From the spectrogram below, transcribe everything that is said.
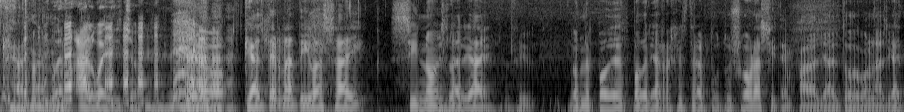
Que además no. Bueno, algo he dicho. Pero, ¿qué alternativas hay si no es las GAE? Es ¿dónde pod- podrías registrar tú tus obras si te enfadas ya del todo con las GAE?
